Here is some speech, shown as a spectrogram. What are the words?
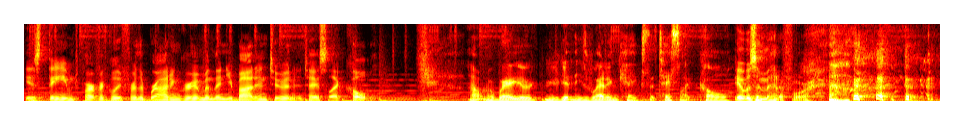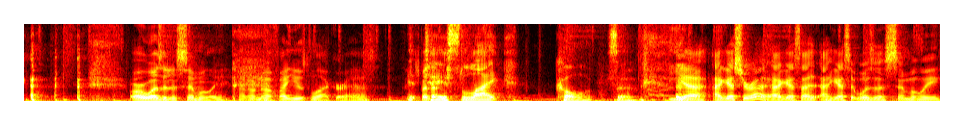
is themed perfectly for the bride and groom, and then you bite into it and it tastes like coal. I don't know where you're you're getting these wedding cakes that taste like coal. It was a metaphor. or was it a simile? I don't know if I used like or as. It But that- tastes like coal. So yeah, I guess you're right. I guess I, I guess it was a simile,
